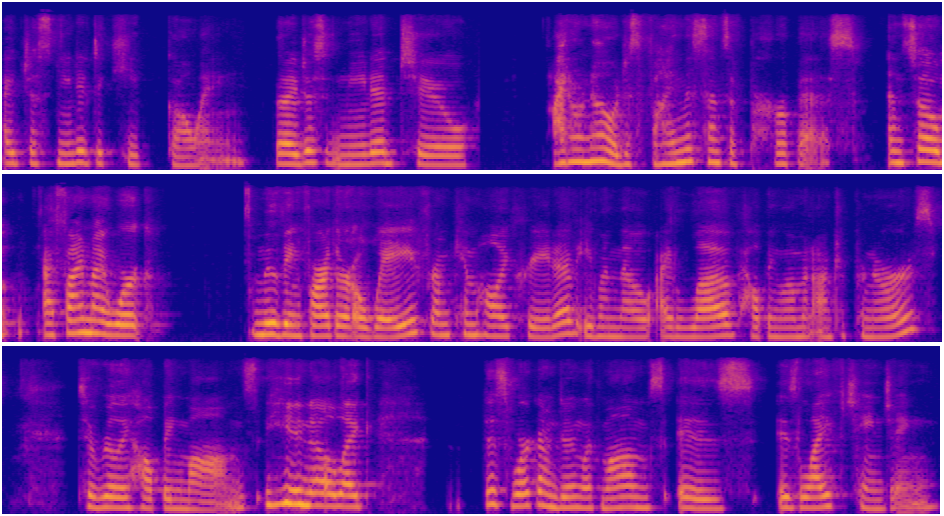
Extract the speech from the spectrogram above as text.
I just needed to keep going, that I just needed to, I don't know, just find this sense of purpose. And so I find my work moving farther away from Kim Hawley Creative, even though I love helping women entrepreneurs, to really helping moms. You know, like this work I'm doing with moms is is life changing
